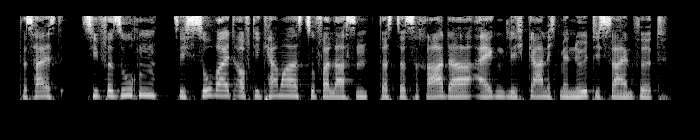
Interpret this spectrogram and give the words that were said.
Das heißt, sie versuchen, sich so weit auf die Kameras zu verlassen, dass das Radar eigentlich gar nicht mehr nötig sein wird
